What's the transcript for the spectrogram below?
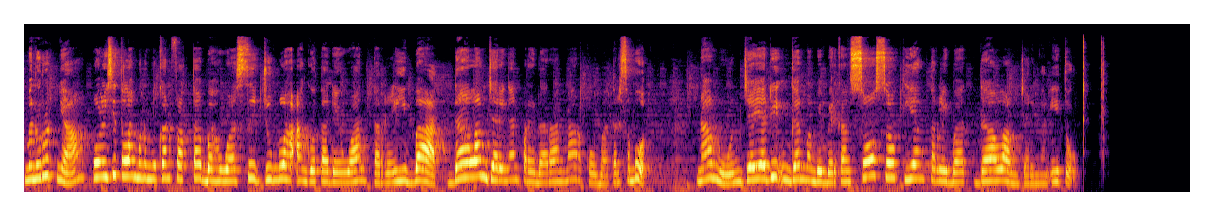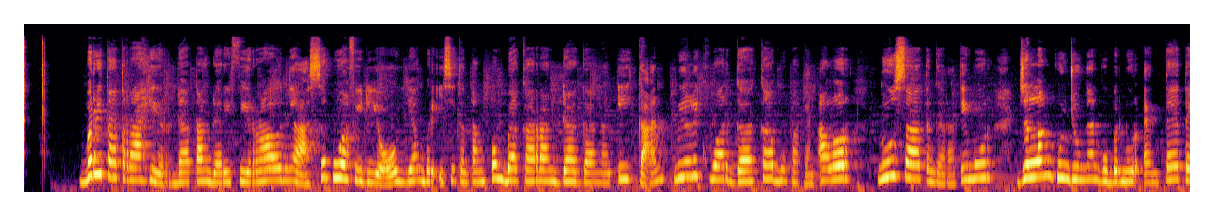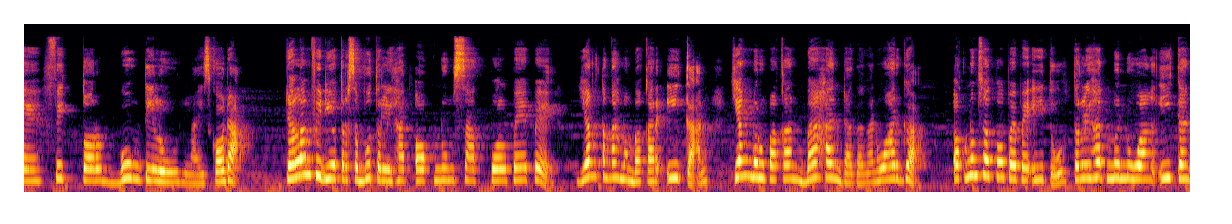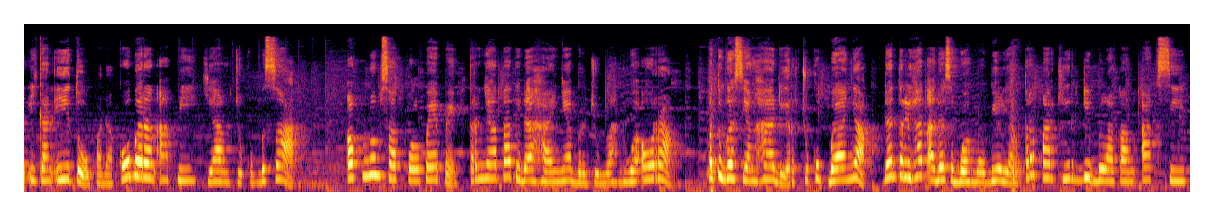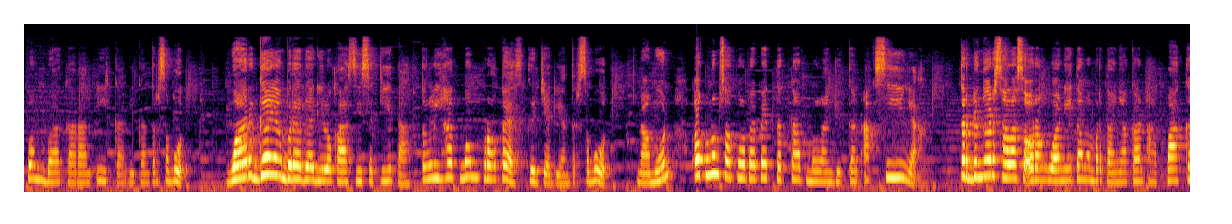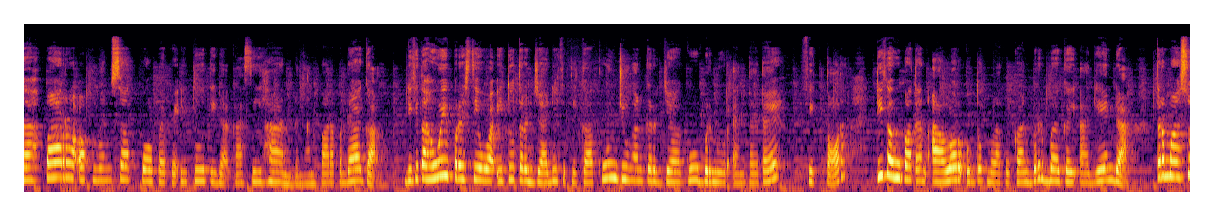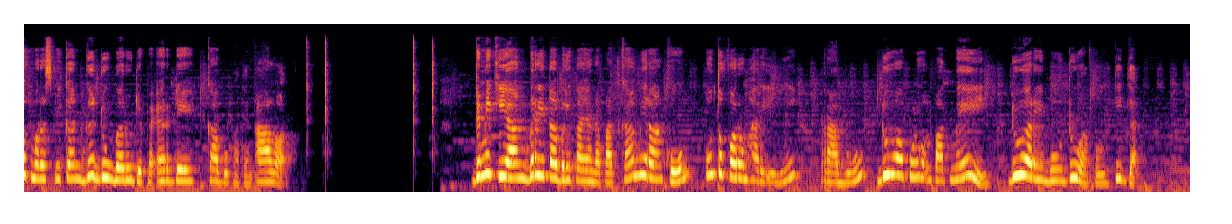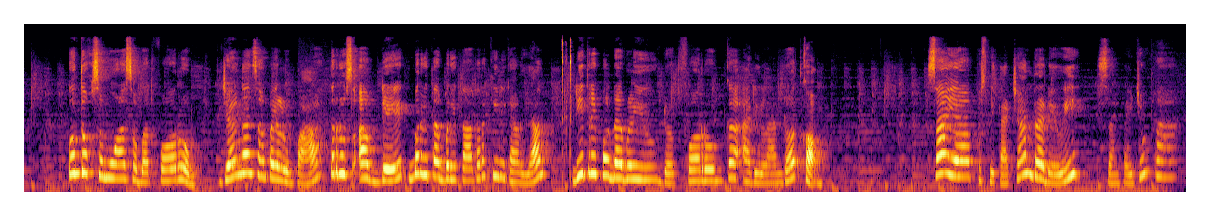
Menurutnya, polisi telah menemukan fakta bahwa sejumlah anggota dewan terlibat dalam jaringan peredaran narkoba tersebut. Namun, Jayadi enggan membeberkan sosok yang terlibat dalam jaringan itu. Berita terakhir datang dari viralnya sebuah video yang berisi tentang pembakaran dagangan ikan milik warga Kabupaten Alor Nusa Tenggara Timur jelang kunjungan Gubernur NTT Victor Bungtilu Laiskoda. Dalam video tersebut terlihat oknum Satpol PP yang tengah membakar ikan yang merupakan bahan dagangan warga. Oknum Satpol PP itu terlihat menuang ikan-ikan itu pada kobaran api yang cukup besar. Oknum Satpol PP ternyata tidak hanya berjumlah dua orang. Petugas yang hadir cukup banyak dan terlihat ada sebuah mobil yang terparkir di belakang aksi pembakaran ikan-ikan tersebut. Warga yang berada di lokasi sekitar terlihat memprotes kejadian tersebut. Namun, oknum Satpol PP tetap melanjutkan aksinya Terdengar salah seorang wanita mempertanyakan apakah para oknum Satpol PP itu tidak kasihan dengan para pedagang. Diketahui peristiwa itu terjadi ketika kunjungan kerja Gubernur NTT, Victor, di Kabupaten Alor untuk melakukan berbagai agenda, termasuk meresmikan gedung baru DPRD Kabupaten Alor. Demikian berita-berita yang dapat kami rangkum untuk forum hari ini, Rabu 24 Mei 2023. Untuk semua sobat forum, jangan sampai lupa terus update berita-berita terkini kalian di www.forumkeadilan.com. Saya Puspita Chandra Dewi, sampai jumpa.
